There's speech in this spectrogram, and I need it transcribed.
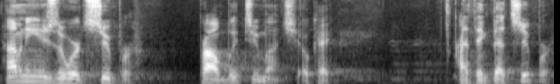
How many use the word super? Probably too much. Okay. I think that's super.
